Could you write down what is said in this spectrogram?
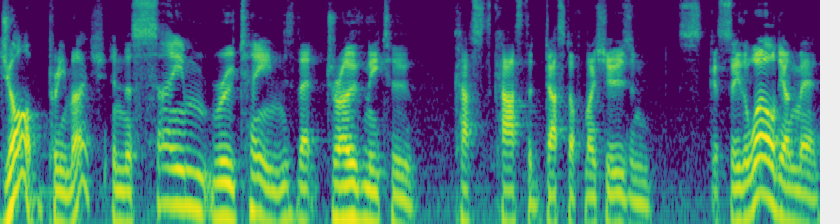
job pretty much, and the same routines that drove me to cast cast the dust off my shoes and see the world, young man.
